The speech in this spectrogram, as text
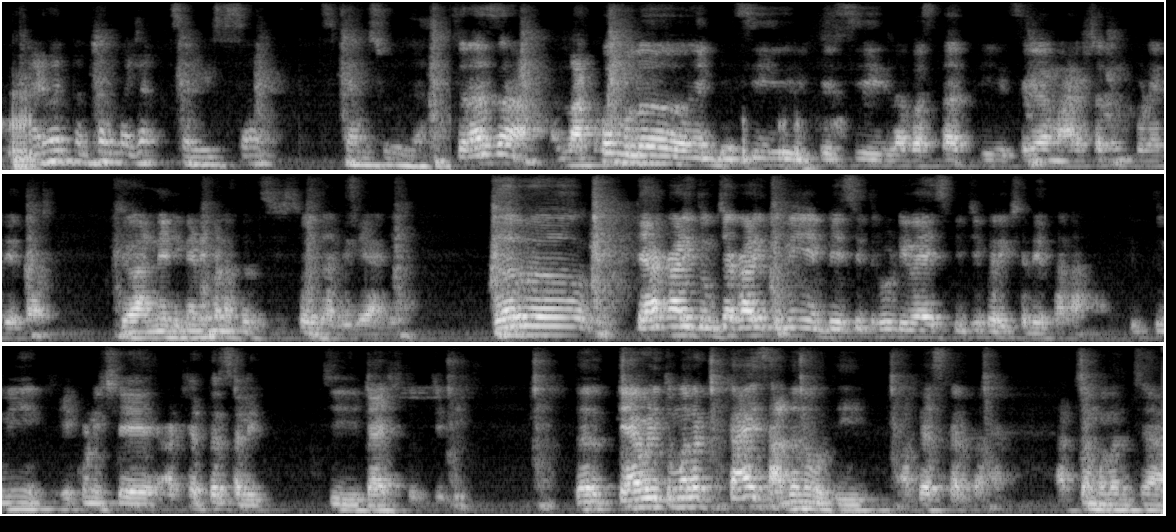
आणि मग नंतर माझ्या सर्व्हिसचा स्पॅन सुरू झाला. तर आज लाखो मुलं एमपीएससी युपीएससी ला बसतात ती सगळ्या महाराष्ट्रातून पुण्यात येतात. किंवा अन्य ठिकाणी पण आता सोय झालेली आहे. तर त्या काळी तुमच्या काळी तुम्ही एमपीएससी थ्रू डीवायएसपी ची परीक्षा देताना तुम्ही एकोणीसशे अठ्याहत्तर सालीची बॅच तुमची ती. तर त्यावेळी तुम्हाला काय साधनं होती अभ्यास करताना आजच्या मुलांच्या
